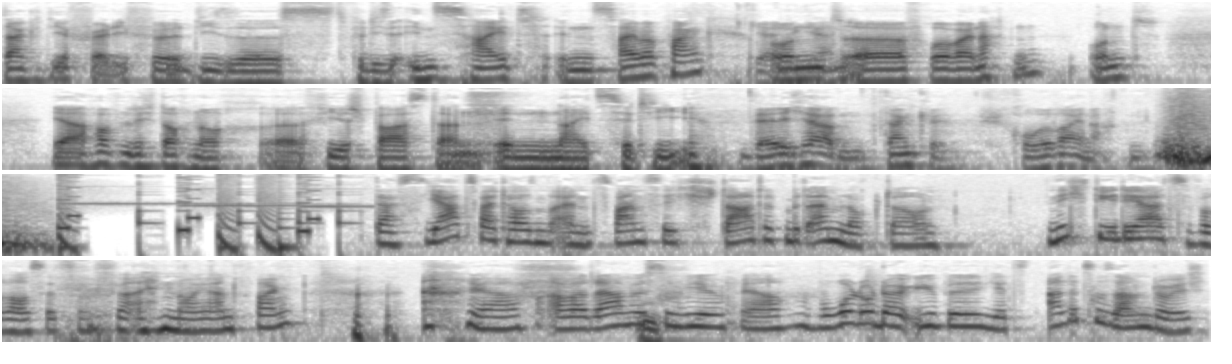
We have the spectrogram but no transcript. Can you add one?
danke dir, Freddy, für dieses, für diese Insight in Cyberpunk gerne, und gerne. Äh, frohe Weihnachten und ja, hoffentlich doch noch äh, viel Spaß dann in Night City. Werde ich haben. Danke. Frohe Weihnachten. Das Jahr 2021 startet mit einem Lockdown nicht die idealste Voraussetzung für einen Neuanfang. ja, aber da müssen wir, ja, wohl oder übel, jetzt alle zusammen durch.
